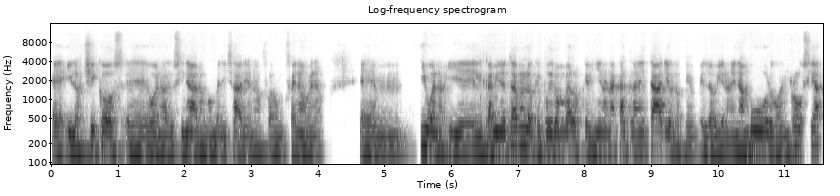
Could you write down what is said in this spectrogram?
eh, y los chicos, eh, bueno, alucinaron con Belisario, ¿no? Fue un fenómeno. Em, y bueno, y el Camino Eterno, lo que pudieron ver los que vinieron acá al planetario, lo que lo vieron en Hamburgo, en Rusia,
